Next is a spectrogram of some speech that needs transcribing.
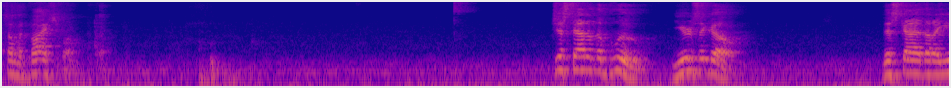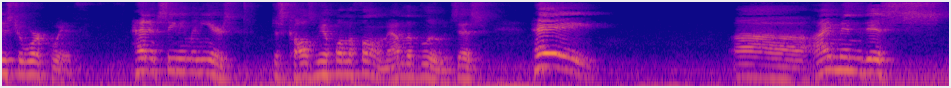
some advice from. Just out of the blue, years ago, this guy that I used to work with hadn't seen him in years, just calls me up on the phone out of the blue and says, Hey, uh, I'm in this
